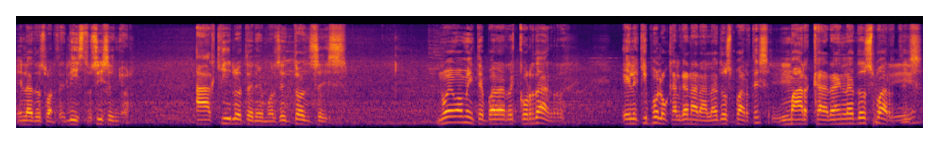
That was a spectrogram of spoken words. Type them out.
en las dos partes. Listo, sí señor. Aquí lo tenemos. Entonces, nuevamente para recordar, el equipo local ganará las dos partes, Sí. marcará en las dos partes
